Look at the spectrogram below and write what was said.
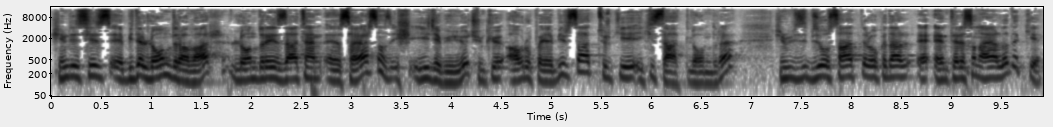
Şimdi siz e, bir de Londra var. Londra'yı zaten e, sayarsanız iş iyice büyüyor. Çünkü Avrupa'ya 1 saat, Türkiye'ye 2 saat Londra. Şimdi biz, biz o saatleri o kadar e, enteresan ayarladık ki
